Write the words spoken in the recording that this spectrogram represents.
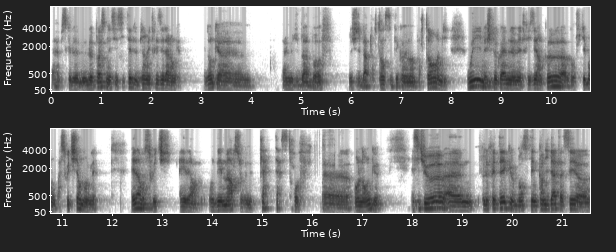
Parce que le, poste nécessitait de bien maîtriser la langue. Et donc elle me dit bah bof. Je dis, bah, pourtant, c'était quand même important. Elle me dit, oui, mais je peux quand même le maîtriser un peu. Donc, je dis, bon, on va switcher en anglais. Et là, on switch. Et là, on démarre sur une catastrophe euh, en langue. Et si tu veux, euh, le fait est que, bon, c'était une candidate assez, euh,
